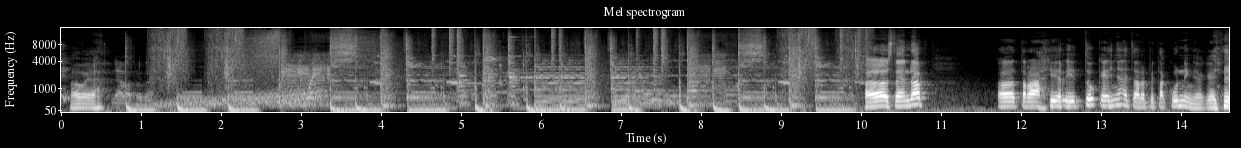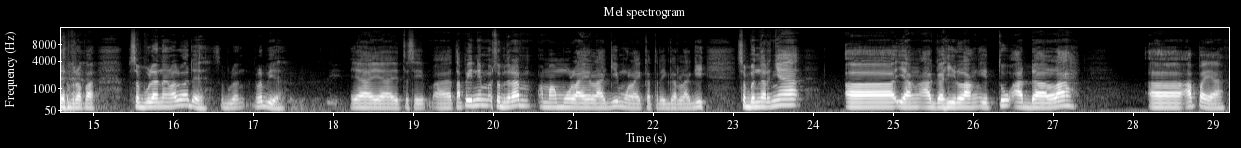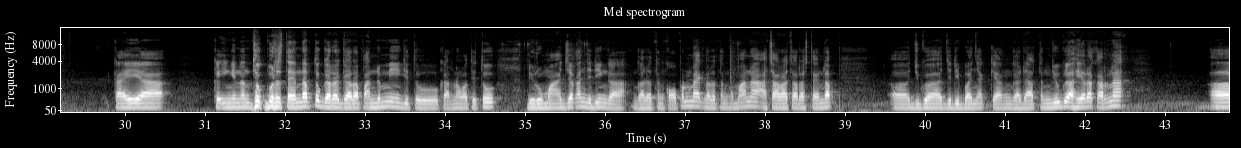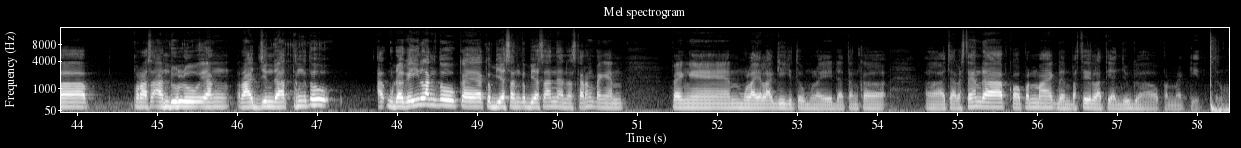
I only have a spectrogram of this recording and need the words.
Nggak apa ya? Nggak apa-apa, Bang. Eh, stand up eh, terakhir itu kayaknya acara pita kuning ya kayaknya ya, berapa sebulan yang lalu ada ya sebulan lebih ya ya ya itu sih. Eh, tapi ini sebenarnya emang mulai lagi mulai ke trigger lagi. Sebenarnya eh, yang agak hilang itu adalah eh, apa ya kayak keinginan untuk berstand up tuh gara-gara pandemi gitu. Karena waktu itu di rumah aja kan jadi nggak nggak datang ke open mic nggak datang ke mana. Acara-acara stand up eh, juga jadi banyak yang nggak datang juga akhirnya karena eh, perasaan dulu yang rajin datang itu ah, udah gak hilang tuh kayak kebiasaan-kebiasaannya. Nah sekarang pengen pengen mulai lagi gitu. Mulai datang ke eh, acara stand up ke open mic dan pasti latihan juga open mic gitu.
